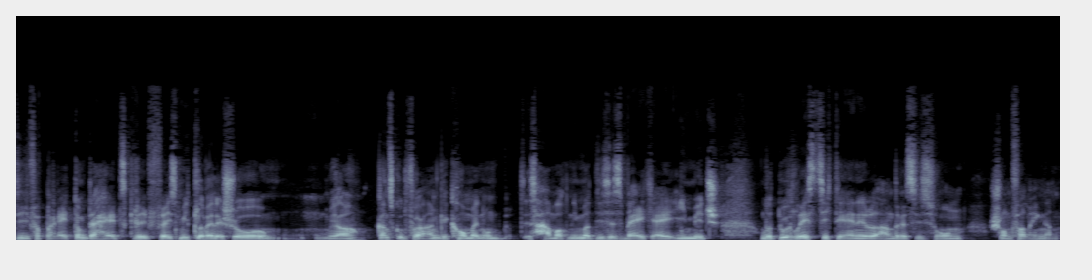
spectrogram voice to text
die Verbreitung der Heizgriffe ist mittlerweile schon ja, ganz gut vorangekommen und es haben auch nicht mehr dieses Weichei-Image und dadurch lässt sich die eine oder andere Saison schon verlängern.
